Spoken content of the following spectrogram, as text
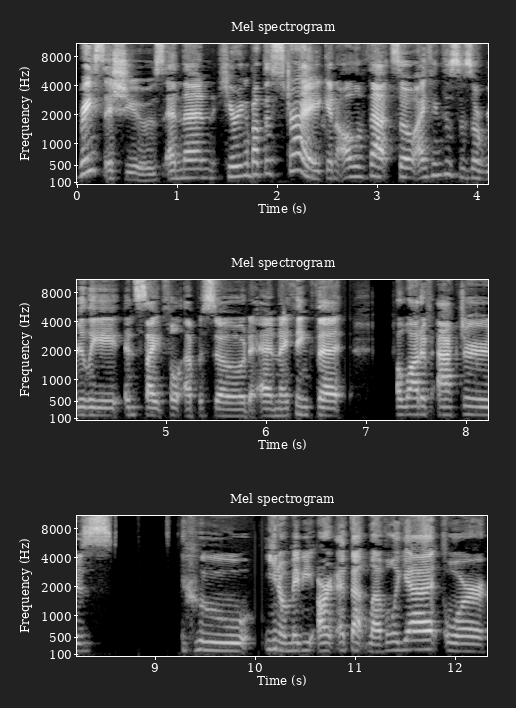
race issues and then hearing about the strike and all of that. So I think this is a really insightful episode. And I think that a lot of actors who, you know, maybe aren't at that level yet, or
